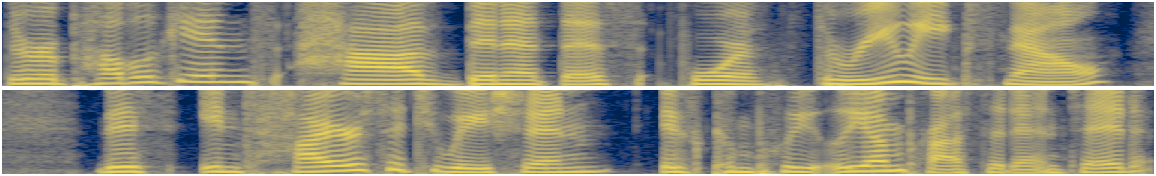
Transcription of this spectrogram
The Republicans have been at this for three weeks now. This entire situation is completely unprecedented,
